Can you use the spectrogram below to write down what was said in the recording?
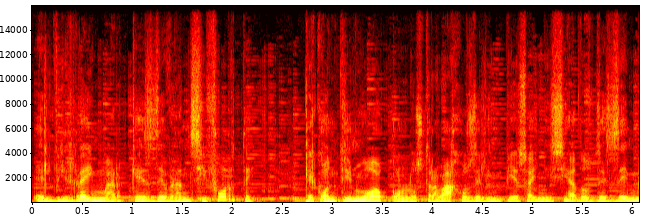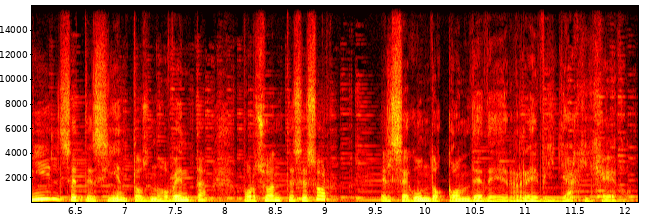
el virrey marqués de Branciforte, que continuó con los trabajos de limpieza iniciados desde 1790 por su antecesor, el segundo conde de Revillagigedo.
